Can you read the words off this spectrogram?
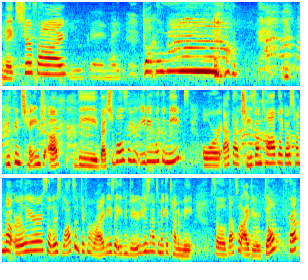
make stir fry. You can make taco meat. you, you can change up the vegetables that you're eating with the meat or add that cheese on top like I was talking about earlier. So there's lots of different varieties that you can do. You just have to make a ton of meat. So that's what I do. Don't prep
